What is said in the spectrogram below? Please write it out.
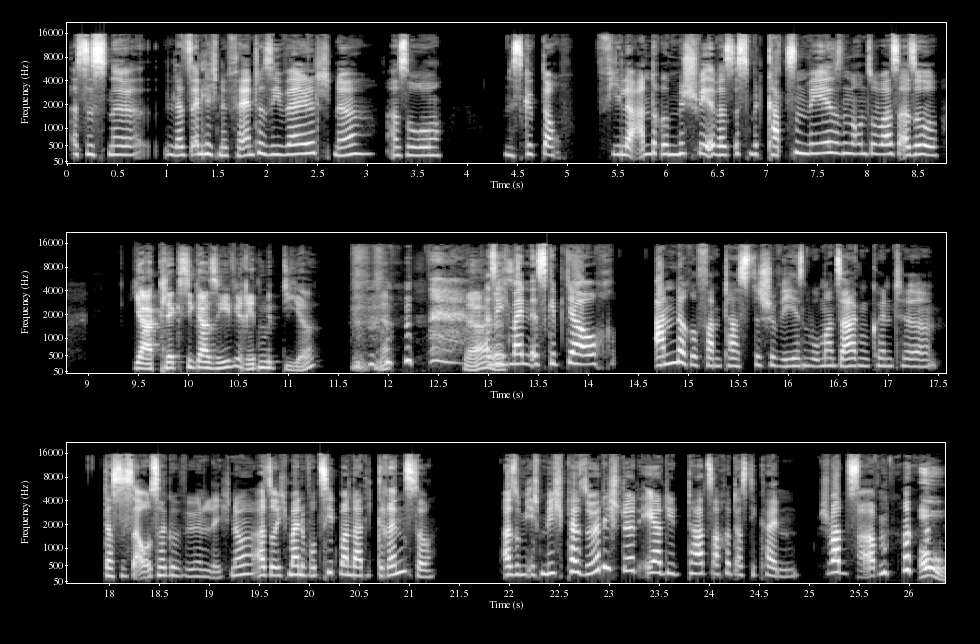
es ist eine letztendlich eine Fantasy-Welt, ne? Also es gibt auch viele andere Mischwesen. Was ist mit Katzenwesen und sowas? Also ja, Klexiger See, wir reden mit dir. Ja? Ja, Also ich meine, es gibt ja auch andere fantastische Wesen, wo man sagen könnte, das ist außergewöhnlich, ne? Also ich meine, wo zieht man da die Grenze? Also mich, mich persönlich stört eher die Tatsache, dass die keinen Schwanz haben. Oh, oh,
